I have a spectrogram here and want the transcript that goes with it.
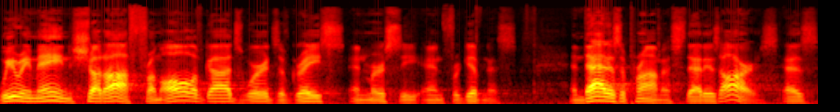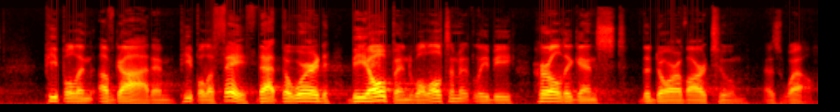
we remain shut off from all of God's words of grace and mercy and forgiveness. And that is a promise that is ours as people in, of God and people of faith, that the word be opened will ultimately be hurled against the door of our tomb as well.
